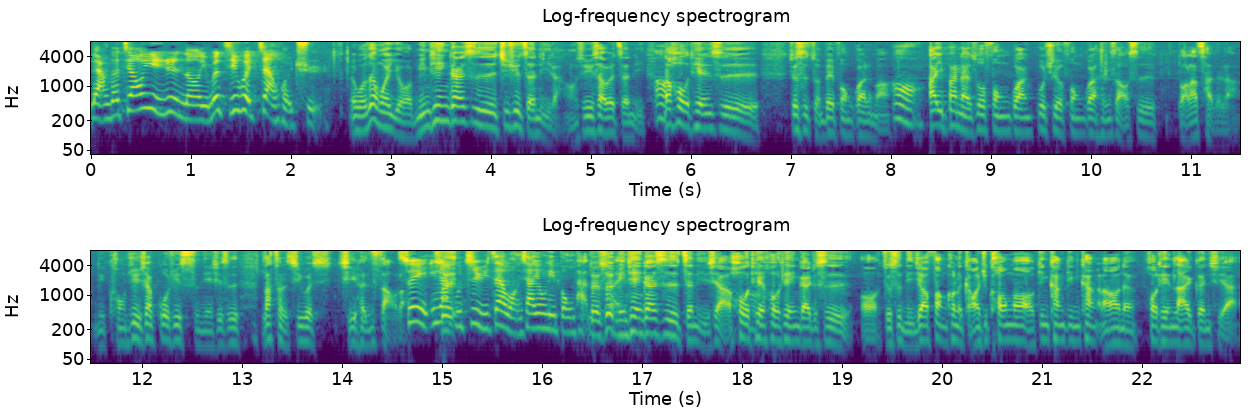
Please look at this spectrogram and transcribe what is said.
两个交易日呢，有没有机会站回去？我认为有，明天应该是继续整理了，哦，继续稍微整理。那后天是就是准备封关了嘛？哦哦，啊，一般来说封关，过去的封关很少是短拉踩的啦。你恐惧一下，过去十年其实拉踩的机会其实很少了。所以应该不至于再往下用力崩盘。对，所以明天应该是整理一下，后天后天应该就是哦，就是你就要放空了，赶快去空哦，金康金康，然后呢后天拉一根起来，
